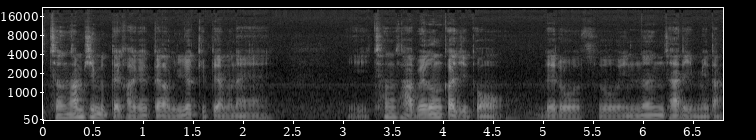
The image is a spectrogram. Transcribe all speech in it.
2030원대 가격대가 밀렸기 때문에 이 1,400원까지도 내려올 수 있는 자리입니다.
